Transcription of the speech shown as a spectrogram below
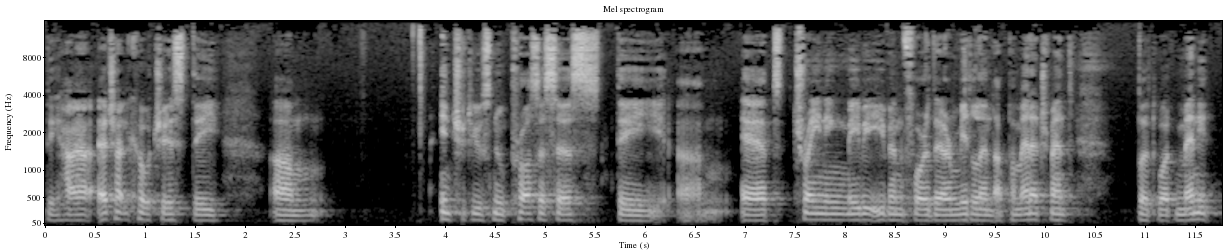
they hire agile coaches, they um, introduce new processes, they um, add training, maybe even for their middle and upper management. But what many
